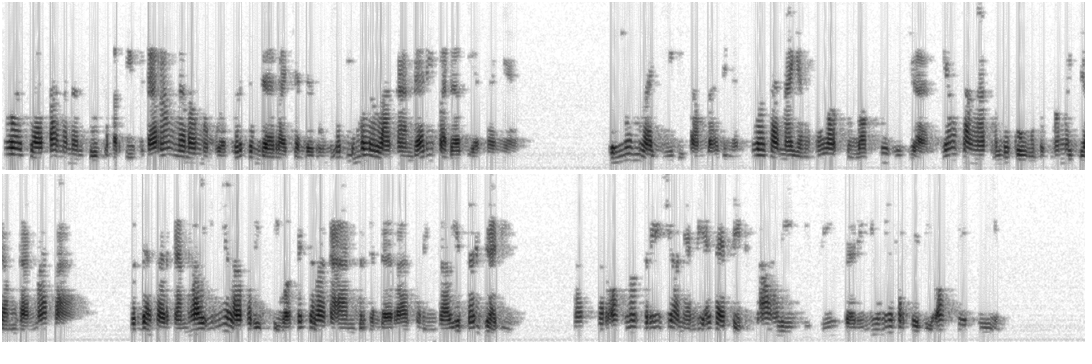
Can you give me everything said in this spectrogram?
Cuaca menentu seperti sekarang memang membuat berkendara cenderung lebih melelahkan daripada biasanya. Belum lagi ditambah dengan suasana yang sewaktu-waktu hujan yang sangat mendukung untuk memejamkan mata. Berdasarkan hal inilah peristiwa kecelakaan berkendara sering kali terjadi. Master of Nutrition and Dietetics ahli gizi dari University of Sydney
